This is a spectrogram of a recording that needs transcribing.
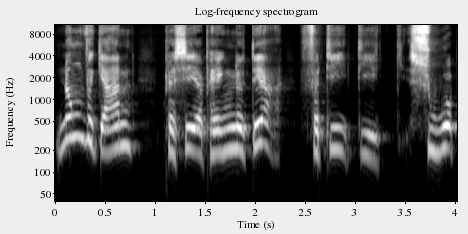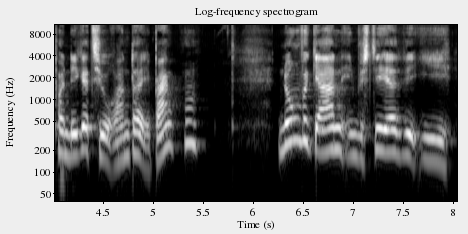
Nogle vil gerne placere pengene der, fordi de suger på negative renter i banken. Nogle vil gerne investere det i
